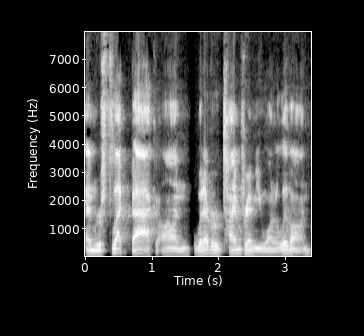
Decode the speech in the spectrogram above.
and reflect back on whatever time frame you want to live on,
